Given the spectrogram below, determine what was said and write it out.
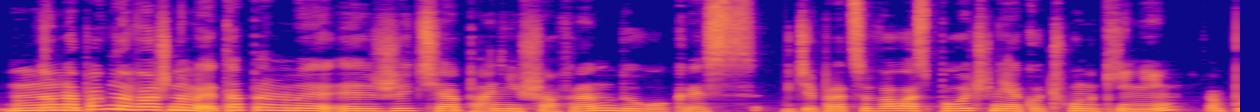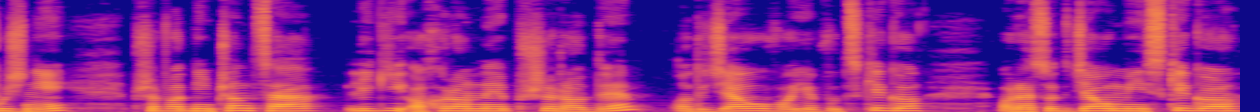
No na pewno ważnym etapem y, życia pani Szafran był okres, gdzie pracowała społecznie jako członkini, a później przewodnicząca Ligi Ochrony Przyrody, oddziału wojewódzkiego oraz oddziału miejskiego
